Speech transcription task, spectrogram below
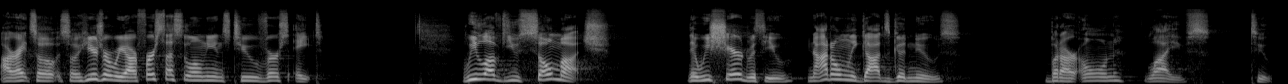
All right, so, so here's where we are 1 Thessalonians 2, verse 8. We loved you so much that we shared with you not only God's good news, but our own lives too.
